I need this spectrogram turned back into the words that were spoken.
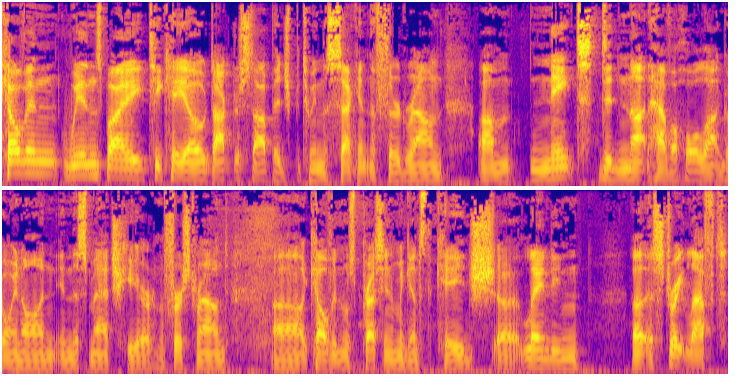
Kelvin wins by TKO, doctor stoppage between the second and the third round. Um, Nate did not have a whole lot going on in this match here. In the first round, uh, Kelvin was pressing him against the cage, uh, landing uh, a straight left,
